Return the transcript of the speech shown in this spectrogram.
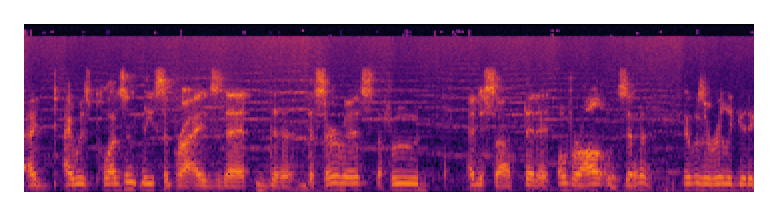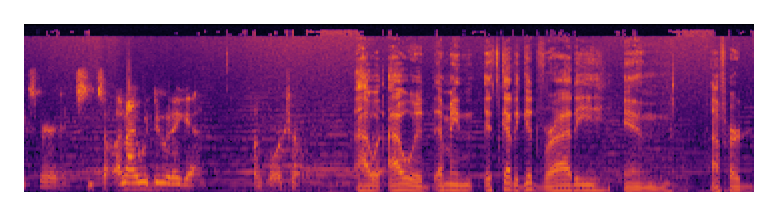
I I was pleasantly surprised at the the service, the food. I just thought that it overall it was a it was a really good experience. And so, and I would do it again. Unfortunately, I would. I would. I mean, it's got a good variety, and I've heard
